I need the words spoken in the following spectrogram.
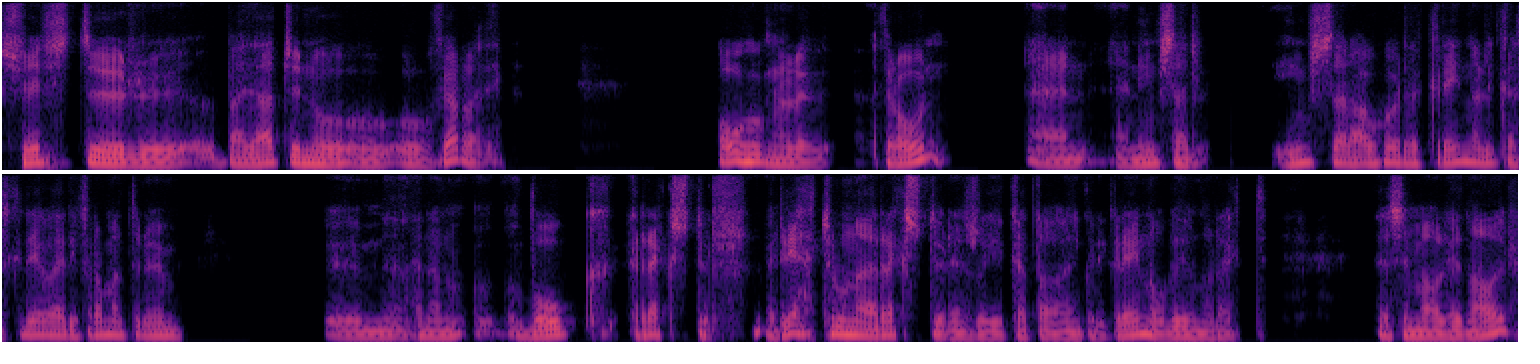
svifstur uh, bæði atvinnu og, og, fjárvæði. Óhugnuleg þróun en, en ýmsar, ýmsar áhugaverða greina líka skrifaðir í framhaldinu um, um þennan vók rekstur, réttrúnaða rekstur eins og ég kalla á einhverju grein og við nú rætt þessi mál hérna áður.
